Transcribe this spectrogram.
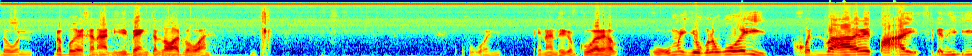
โดนระเบิดขนาดนี้พี่แบงค์จะรอดป่าวะ หไอ้นั่นถึงกับกลัวเลยครับโอ้โหไม่อยู่แล้วเว้ยคนมาอะไรไม่ตายสักที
